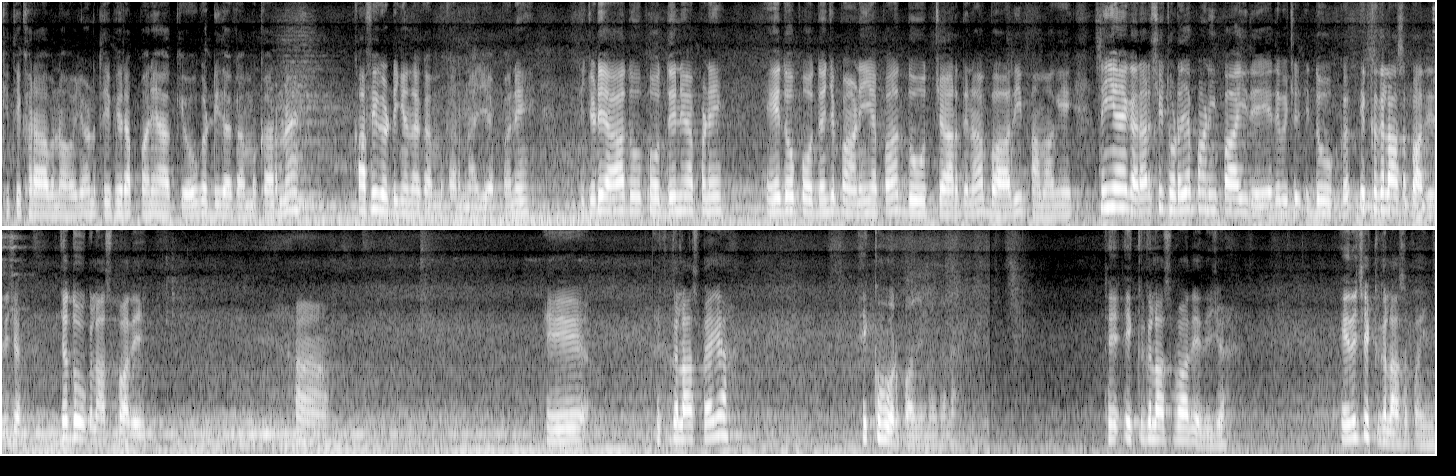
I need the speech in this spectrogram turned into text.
ਕਿਤੇ ਖਰਾਬ ਨਾ ਹੋ ਜਾਣ ਤੇ ਫਿਰ ਆਪਾਂ ਨੇ ਆ ਕੇ ਉਹ ਗੱਡੀ ਦਾ ਕੰਮ ਕਰਨਾ। ਕਾਫੀ ਗੱਡੀਆਂ ਦਾ ਕੰਮ ਕਰਨਾ ਜੀ ਆਪਾਂ ਨੇ। ਤੇ ਜਿਹੜੇ ਆਹ ਦੋ ਪੌਦੇ ਨੇ ਆਪਣੇ ਇਹ ਦੋ ਪੌਦਿਆਂ 'ਚ ਪਾਣੀ ਆਪਾਂ 2-4 ਦਿਨਾਂ ਬਾਅਦ ਹੀ ਪਾਵਾਂਗੇ। ਨਹੀਂ, ਐ ਕਰ ਅਰਸ਼ੀ ਥੋੜਾ ਜਿਹਾ ਪਾਣੀ ਪਾ ਹੀ ਦੇ, ਇਹਦੇ ਵਿੱਚ ਦੋ ਇੱਕ ਗਲਾਸ ਪਾ ਦੇ ਇਹਦੇ 'ਚ, ਜਾਂ ਦੋ ਗਲਾਸ ਪਾ ਦੇ। ਹਾਂ। ਇਹ ਇੱਕ ਗਲਾਸ ਪੈ ਗਿਆ? ਇੱਕ ਹੋਰ ਪਾ ਦੇ ਮੈਂ ਕਹਿੰਦਾ। ਤੇ ਇੱਕ ਗਲਾਸ ਪਾ ਦੇ ਇਹਦੇ 'ਚ। ਇਹਦੇ 'ਚ ਇੱਕ ਗਲਾਸ ਪਾਈ।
